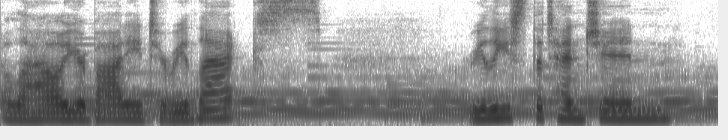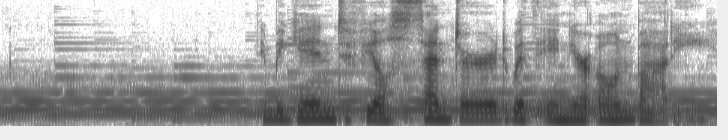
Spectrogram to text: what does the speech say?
Allow your body to relax, release the tension, and begin to feel centered within your own body.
